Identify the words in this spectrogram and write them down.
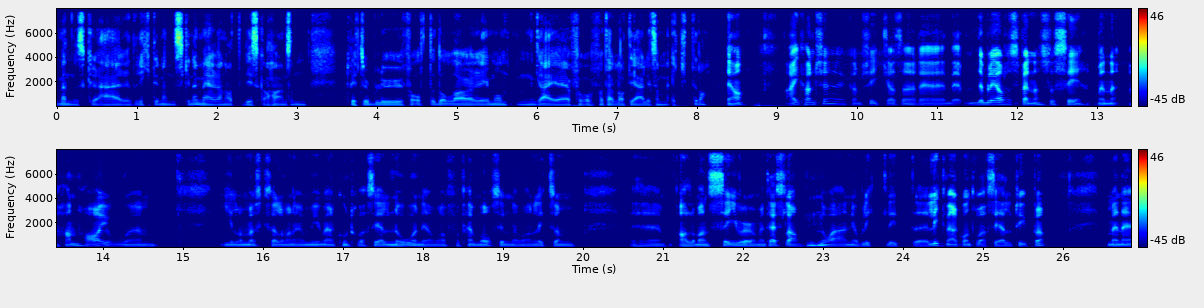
mennesker er de riktige menneskene, mer enn at de skal ha en sånn Twitter Blue for åtte dollar i måneden-greie for å fortelle at de er liksom ekte, da. Ja. Nei, kanskje, kanskje ikke. Altså. Det, det, det blir altså spennende å se. Men han har jo um, Elon Musk, selv om han er mye mer kontroversiell nå enn det han var for fem år siden. Da var han litt som uh, allemanns-saver med Tesla. Nå er han jo blitt litt, uh, litt mer kontroversiell type. Men uh,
